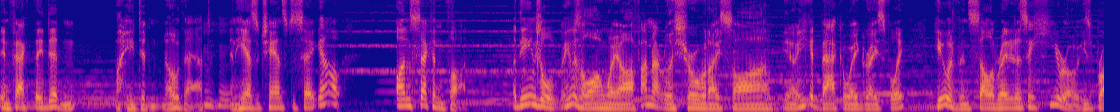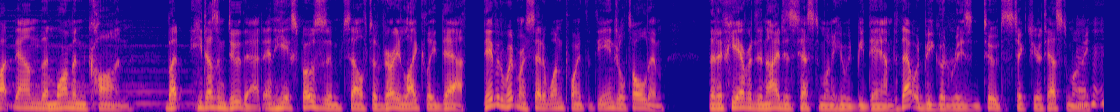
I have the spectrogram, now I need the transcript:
In fact, they didn't, but he didn't know that. Mm-hmm. And he has a chance to say, you know, on second thought, the angel, he was a long way off. I'm not really sure what I saw. You know, he could back away gracefully. He would have been celebrated as a hero. He's brought down the Mormon con, but he doesn't do that, and he exposes himself to very likely death. David Whitmer said at one point that the angel told him that if he ever denied his testimony, he would be damned. That would be good reason, too, to stick to your testimony. Mm-hmm.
